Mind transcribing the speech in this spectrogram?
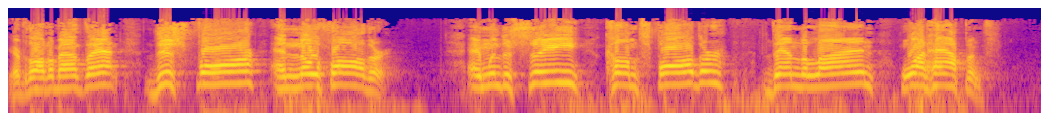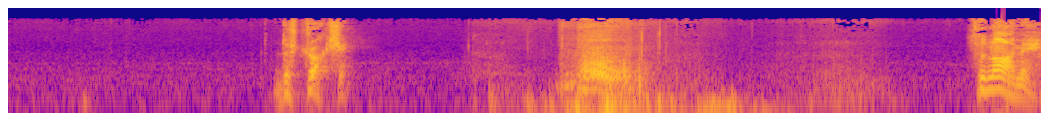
You ever thought about that? This far and no farther. And when the sea comes farther than the line, what happens? Destruction. Tsunami.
